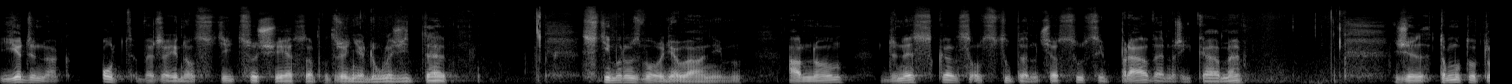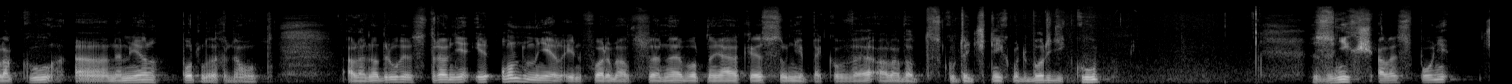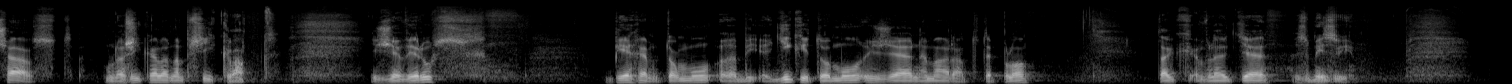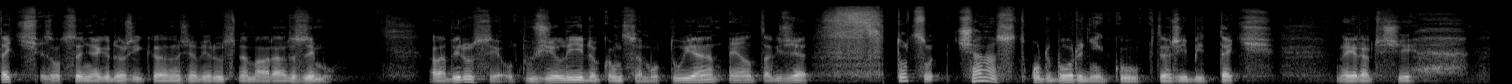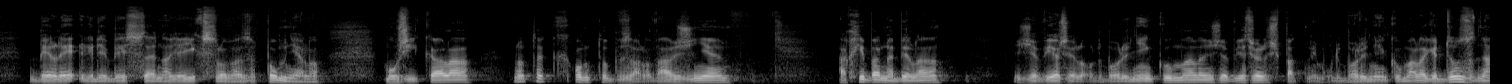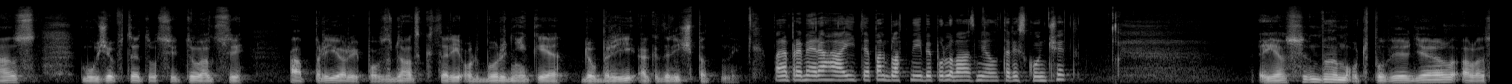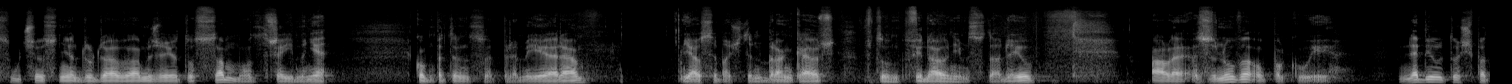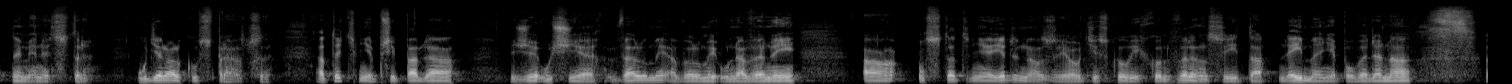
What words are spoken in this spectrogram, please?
jednak od veřejnosti, což je samozřejmě důležité, s tím rozvolňováním. Ano, dneska s odstupem času si právem říkáme, že tomuto tlaku neměl podlehnout. Ale na druhé straně i on měl informace, ne od nějaké Soně Pekové, ale od skutečných odborníků, z nichž alespoň část mu naříkala například, že virus během tomu, eh, díky tomu, že nemá rád teplo, tak v létě zmizí. Teď zase někdo říká, že virus nemá rád zimu. Ale virus je otužilý, dokonce mutuje, jo, takže to, co část odborníků, kteří by teď nejradši byli, kdyby se na jejich slova zapomnělo, mu říkala, no tak on to vzal vážně a chyba nebyla, že věřil odborníkům, ale že věřil špatným odborníkům. Ale kdo z nás může v této situaci a priori poznat, který odborník je dobrý a který špatný? Pane premiéra hájíte, pan Blatný by podle vás měl tedy skončit? Já jsem vám odpověděl, ale současně dodávám, že je to samozřejmě kompetence premiéra. Já jsem až ten brankář v tom finálním stadiu, ale znova opakuji, nebyl to špatný ministr, udělal kus práce. A teď mně připadá, že už je velmi a velmi unavený a ostatně jedna z jeho tiskových konferencí, ta nejméně povedená,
